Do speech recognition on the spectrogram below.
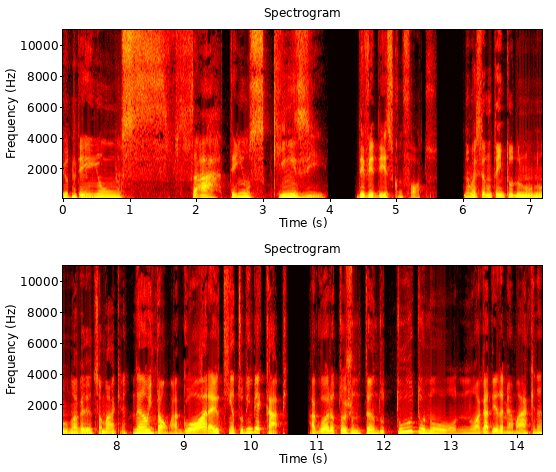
Eu tenho uns. Ah, tem uns 15 DVDs com fotos. Não, mas você não tem tudo no, no HD da sua máquina? Não, então, agora eu tinha tudo em backup. Agora eu tô juntando tudo no, no HD da minha máquina.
